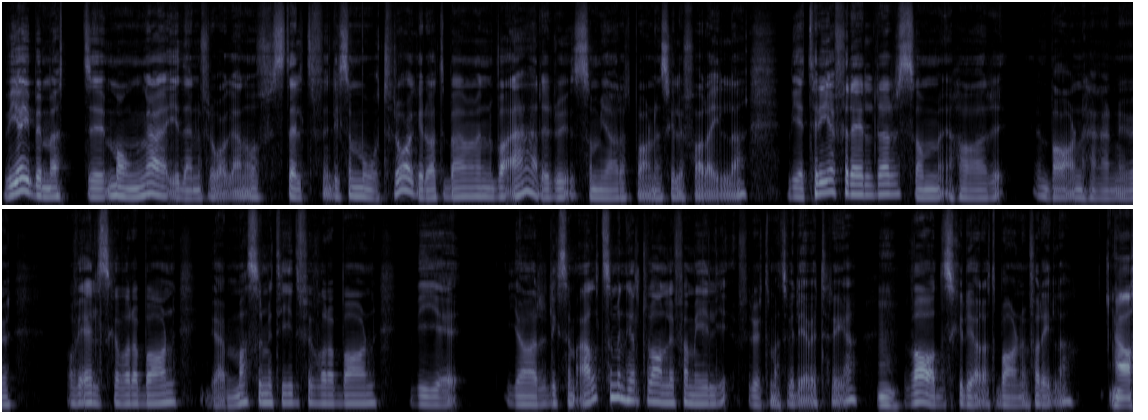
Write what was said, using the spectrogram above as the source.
vi har ju bemött eh, många i den frågan och ställt liksom motfrågor. Då, att, men vad är det som gör att barnen skulle fara illa? Vi är tre föräldrar som har barn här nu och vi älskar våra barn. Vi har massor med tid för våra barn. Vi eh, gör liksom allt som en helt vanlig familj förutom att vi lever tre. Mm. Vad skulle göra att barnen far illa? Ja,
